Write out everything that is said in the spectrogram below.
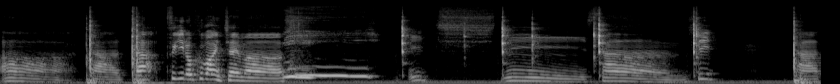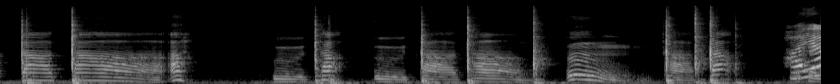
あたた。次6番いっちゃいます。1、2、3、4。たたたあ。うた、うたたん。うん、たた。早いじゃあ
